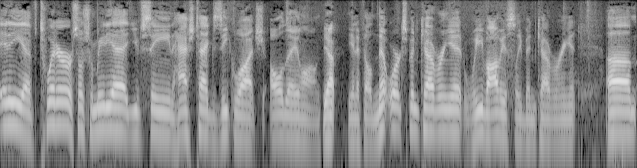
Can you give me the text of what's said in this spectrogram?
any of Twitter or social media, you've seen hashtag ZekeWatch all day long. Yep. The NFL Network's been covering it. We've obviously been covering it. Um,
